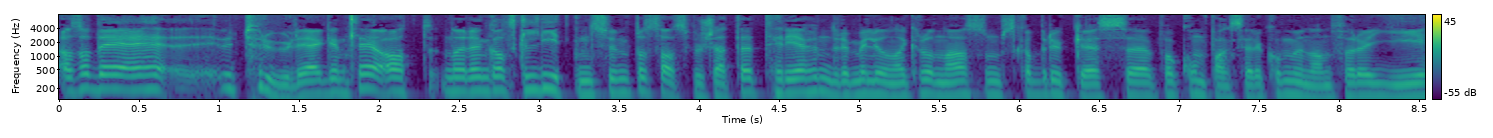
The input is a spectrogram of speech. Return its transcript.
Altså Det er utrolig egentlig at når en ganske liten sum på statsbudsjettet, 300 millioner kroner som skal brukes eh, på å kompensere kommunene for å gi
